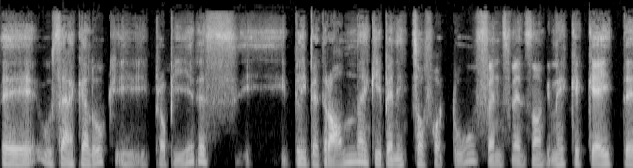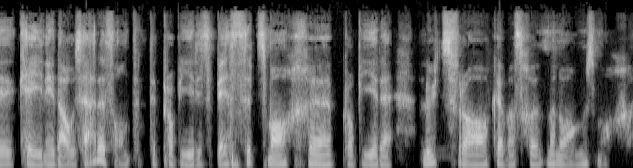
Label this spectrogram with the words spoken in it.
äh, und sagen, schau, ich, ich probiere es, ich bleibe dran, gebe nicht sofort auf, wenn es noch nicht geht, gehe ich nicht alles her, sondern probiere es besser zu machen, probiere Leute zu fragen, was könnte man noch anders machen.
